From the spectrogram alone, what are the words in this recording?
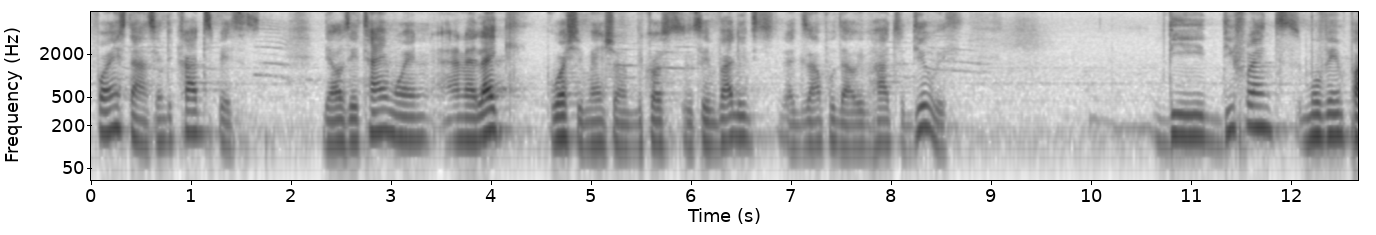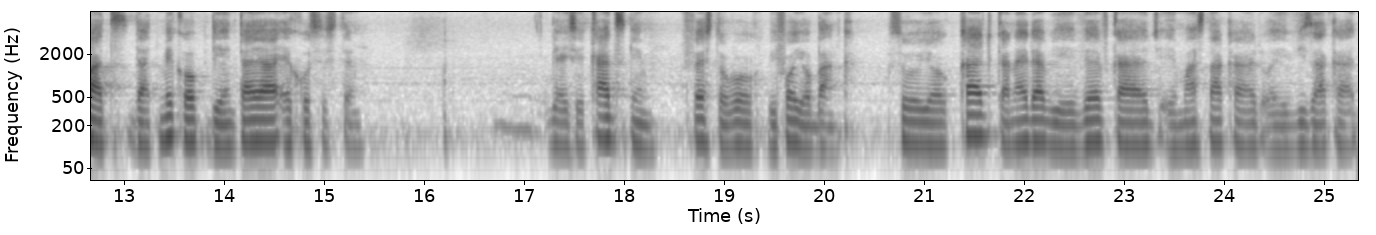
For instance, in the card space, there was a time when, and I like what she mentioned because it's a valid example that we've had to deal with the different moving parts that make up the entire ecosystem. There is a card scheme, first of all, before your bank. So your card can either be a Verve card, a MasterCard, or a Visa card.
